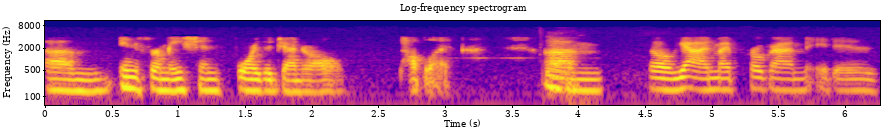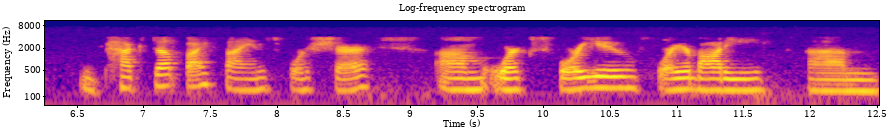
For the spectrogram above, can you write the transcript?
um, information for the general public. Yeah. Um, so yeah, in my program it is packed up by science for sure. Um, works for you, for your body, um,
